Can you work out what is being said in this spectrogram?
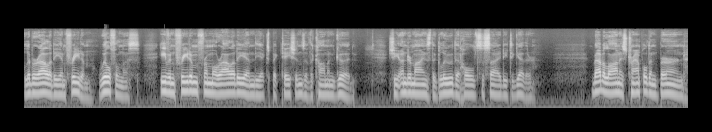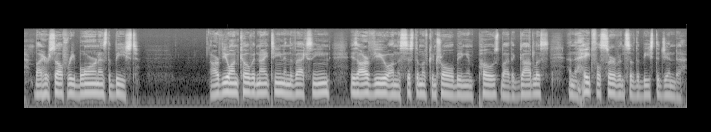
liberality and freedom, willfulness, even freedom from morality and the expectations of the common good. She undermines the glue that holds society together. Babylon is trampled and burned, by herself reborn as the beast, our view on COVID 19 and the vaccine is our view on the system of control being imposed by the godless and the hateful servants of the beast agenda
